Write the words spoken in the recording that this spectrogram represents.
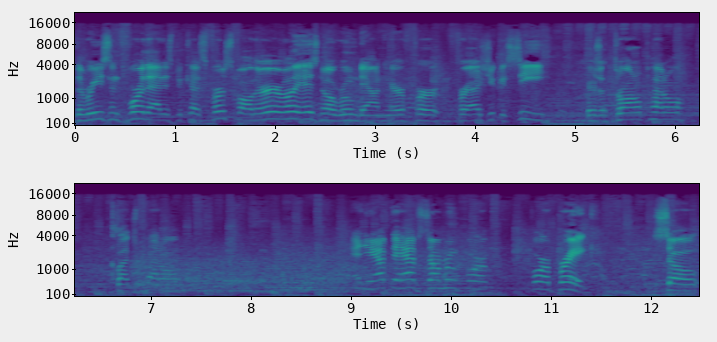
the reason for that is because first of all, there really is no room down here for, for as you can see, there's a throttle pedal, clutch pedal, and you have to have some room for, a brake. So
